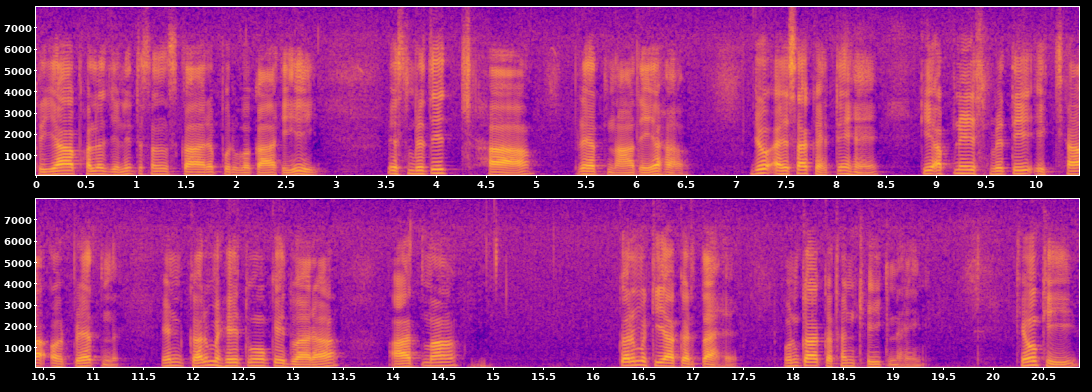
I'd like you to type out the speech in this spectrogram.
क्रियाफल जनित संस्कार पूर्वका ही स्मृतिच्छा प्रयत्नादय। जो ऐसा कहते हैं कि अपने स्मृति, इच्छा और प्रयत्न इन कर्म हेतुओं के द्वारा आत्मा कर्म किया करता है, उनका कथन ठीक नहीं। क्योंकि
